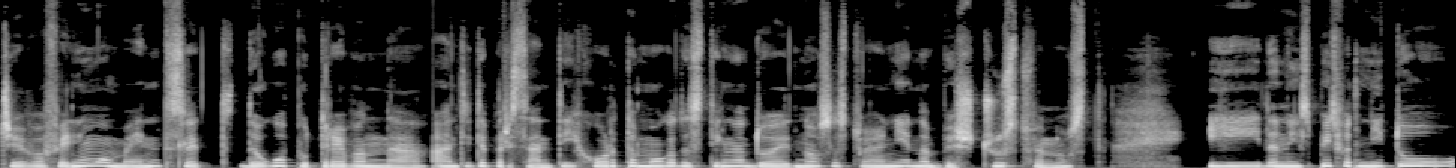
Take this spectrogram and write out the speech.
че в един момент, след дълго употреба на антидепресанти, хората могат да стигнат до едно състояние на безчувственост и да не изпитват нито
